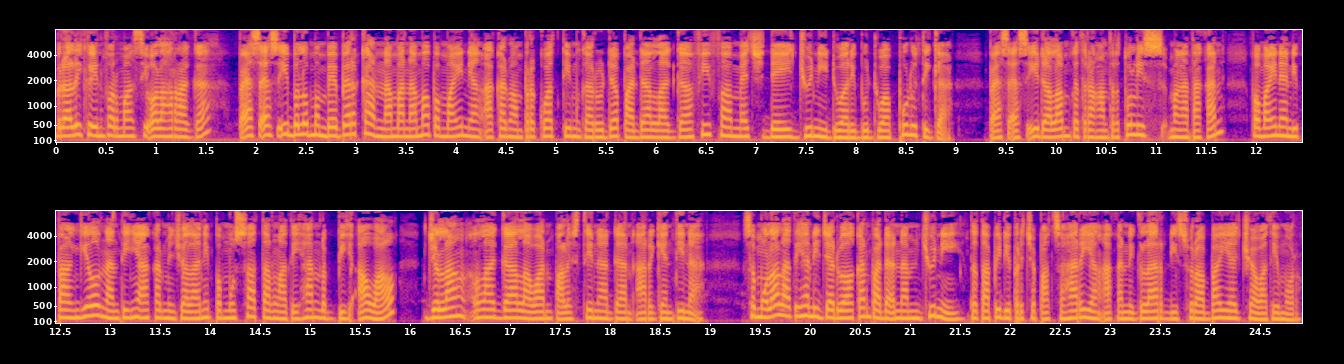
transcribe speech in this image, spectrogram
Beralih ke informasi olahraga, PSSI belum membeberkan nama-nama pemain yang akan memperkuat tim Garuda pada laga FIFA Matchday Juni 2023. PSSI dalam keterangan tertulis mengatakan pemain yang dipanggil nantinya akan menjalani pemusatan latihan lebih awal jelang laga lawan Palestina dan Argentina. Semula latihan dijadwalkan pada 6 Juni, tetapi dipercepat sehari yang akan digelar di Surabaya, Jawa Timur.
